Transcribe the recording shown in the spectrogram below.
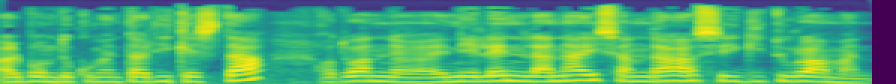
album dokumentalik ez da. Orduan, eh, ene lana izan da segitura haman.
